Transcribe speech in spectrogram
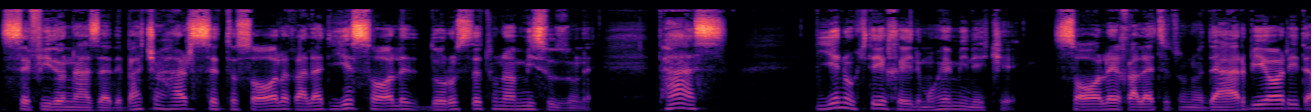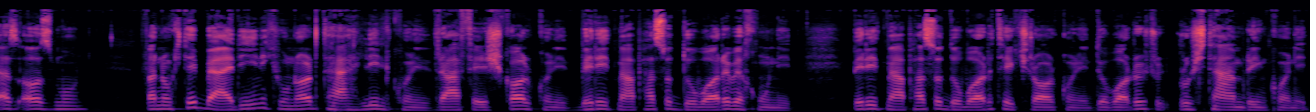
سفید و نزده. بچه هر سه تا سوال غلط یه سوال درستتون هم میسوزونه. پس یه نکته خیلی مهم اینه که سوال غلطتون رو در بیارید از آزمون. و نکته بعدی اینه که اونا رو تحلیل کنید رفع اشکال کنید. برید مبحث رو دوباره بخونید. برید مبحث رو دوباره تکرار کنید. دوباره روش تمرین کنید.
